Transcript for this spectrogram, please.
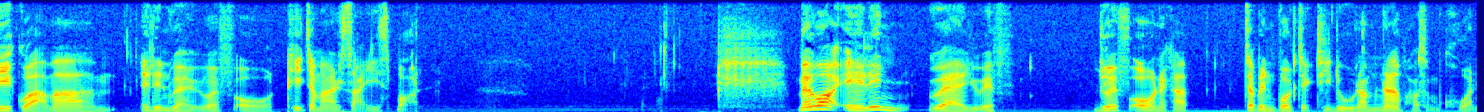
ดีกว่ามา Alienware UFO ที่จะมาสาย eSport แม้ว่า Alienware UF UFO นะครับ จะเป็นโปรเจกต์ที่ดูล้ำหน้าพอสมควร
